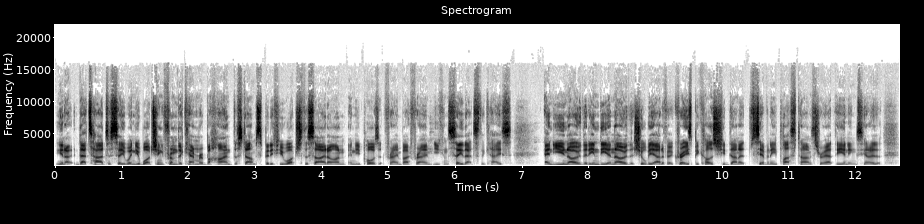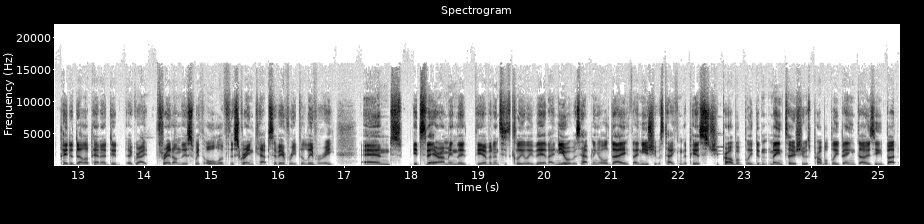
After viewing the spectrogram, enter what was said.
you know, that's hard to see when you're watching from the camera behind the stumps. But if you watch the side on and you pause it frame by frame, you can see that's the case. And you know that India know that she'll be out of her crease because she'd done it 70 plus times throughout the innings. You know, Peter Della Penna did a great thread on this with all of the screen caps of every delivery. And it's there. I mean, the, the evidence is clearly there. They knew it was happening all day. They knew she was taking the piss. She probably didn't mean to. She was probably being dozy, but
